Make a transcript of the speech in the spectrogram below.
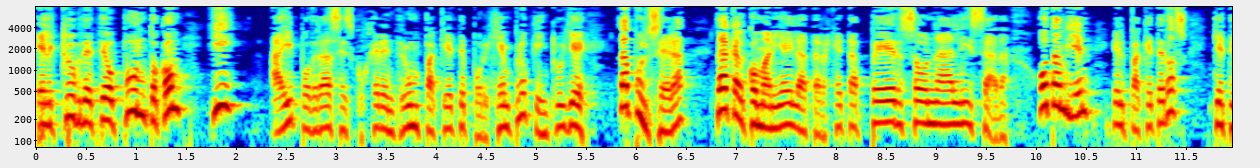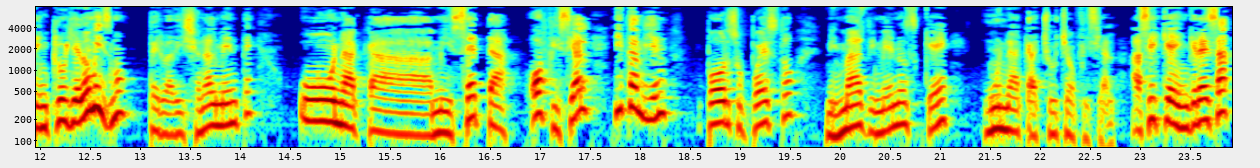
www.elclubdeteo.com y ahí podrás escoger entre un paquete, por ejemplo, que incluye la pulsera, la calcomanía y la tarjeta personalizada. O también el paquete 2, que te incluye lo mismo, pero adicionalmente una camiseta oficial y también, por supuesto, ni más ni menos que una cachucha oficial. Así que ingresa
